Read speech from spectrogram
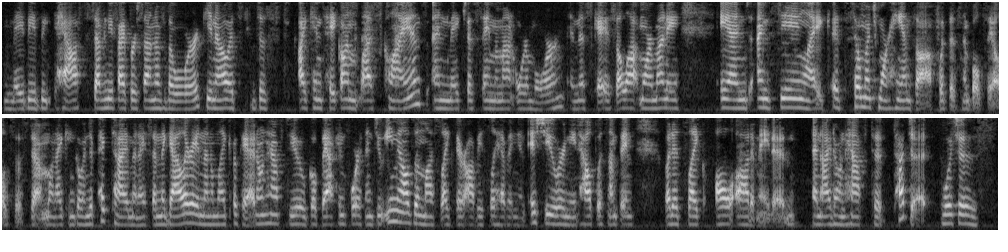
maybe half, 75% of the work. You know, it's just, I can take on less clients and make the same amount or more, in this case, a lot more money. And I'm seeing like it's so much more hands off with the simple sales system when I can go into Pic-Time and I send the gallery and then I'm like, okay, I don't have to go back and forth and do emails unless like they're obviously having an issue or need help with something. But it's like all automated and I don't have to touch it, which is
